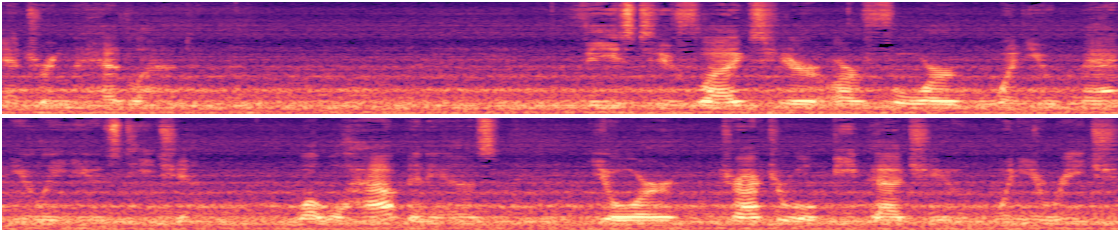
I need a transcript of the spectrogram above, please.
entering the headland these two flags here are for when you manually use Teach-In. What will happen is your tractor will beep at you when you reach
